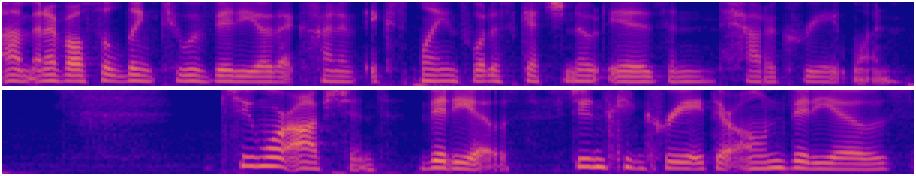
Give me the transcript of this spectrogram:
Um, and i've also linked to a video that kind of explains what a sketch note is and how to create one two more options videos. Students can create their own videos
